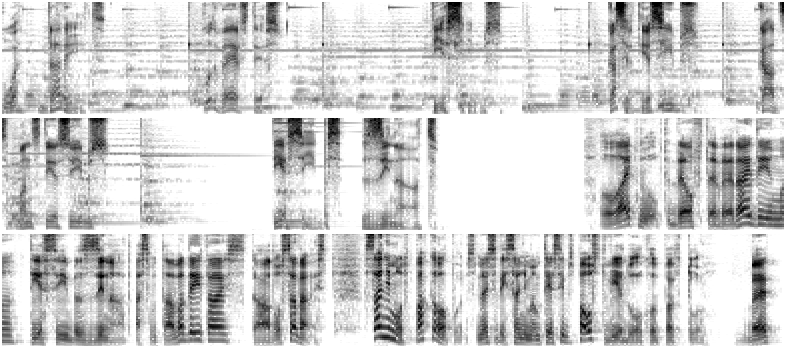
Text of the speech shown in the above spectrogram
Ko darīt? Kur vērsties? Tiesības. Kas ir tiesības? Kādas ir manas tiesības? Tiesības zināt. Laipni lūgti Delfa TV raidījumā Tiesības zināt. Esmu tā vadītājs Kārlis Arājs. Saņemot pakalpojumus, mēs arī saņemam tiesības paust viedokli par to. Bet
